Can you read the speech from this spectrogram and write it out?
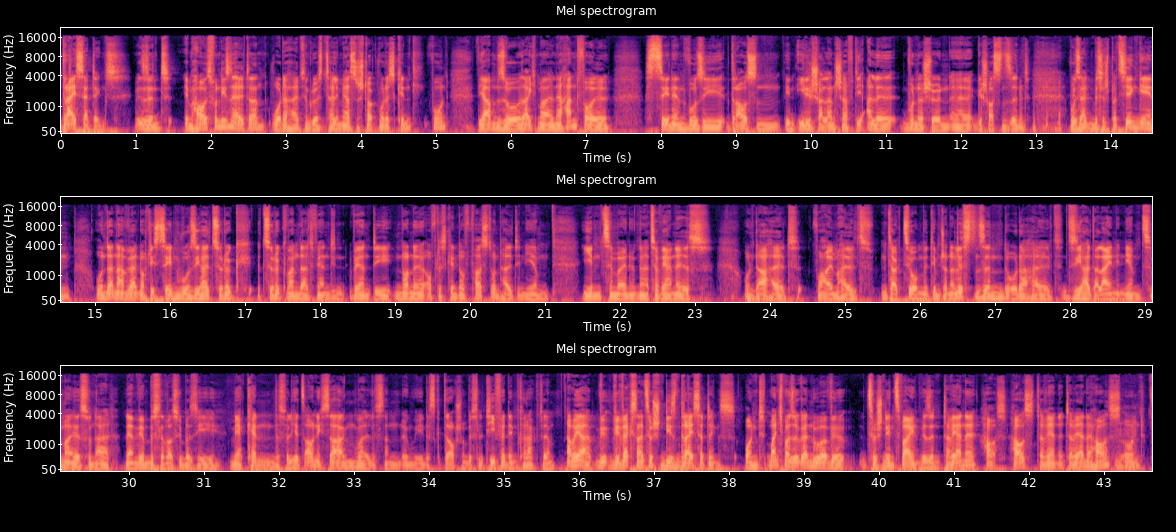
drei Settings. Wir sind im Haus von diesen Eltern oder halt zum größten Teil im ersten Stock, wo das Kind wohnt. Wir haben so, sag ich mal, eine Handvoll Szenen, wo sie draußen in irischer Landschaft, die alle wunderschön äh, geschossen sind, wo sie halt ein bisschen spazieren gehen. Und dann haben wir halt noch die Szenen, wo sie halt zurück, zurückwandert, während die, während die Nonne auf das Kind aufpasst und halt in ihrem, ihrem Zimmer in irgendeiner Taverne ist und da halt vor allem halt Interaktionen mit dem Journalisten sind oder halt sie halt allein in ihrem Zimmer ist und da lernen wir ein bisschen was über sie mehr kennen. Das will ich jetzt auch nicht sagen, weil das dann irgendwie, das gibt dann auch schon ein bisschen Tiefe dem Charakter. Aber ja, wir, wir wechseln halt zwischen diesen drei Settings und manchmal sogar nur wir, zwischen den zwei. Wir sind Taverne, Haus, Haus, Taverne, Taverne, Haus mhm. und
